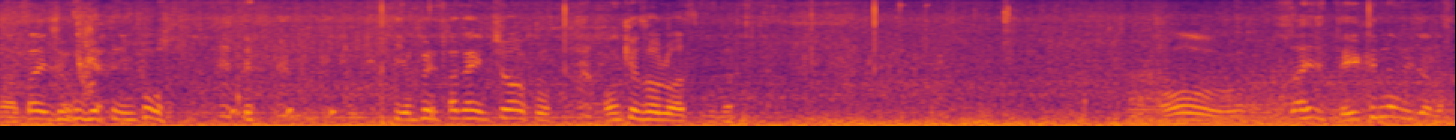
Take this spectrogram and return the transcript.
아 사이즈 좋은 게 아니고 옆에 사장님 추하고 엉켜서 올라왔습니다 어우 사이즈 되게 큰 놈인 줄 알았어.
